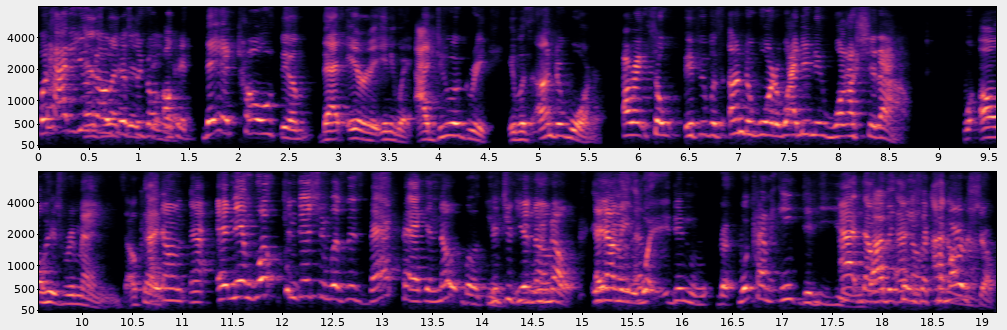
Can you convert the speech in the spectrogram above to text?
but how do you know just to go? Okay, they had told them that area anyway. I do agree. It was underwater. All right. So if it was underwater, why didn't it wash it out? All his remains. Okay. I don't. And then what condition was this backpack and notebook? Did you, you know? know? And you I mean, what it didn't. What kind of ink did he use? I don't. I think it's a commercial.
